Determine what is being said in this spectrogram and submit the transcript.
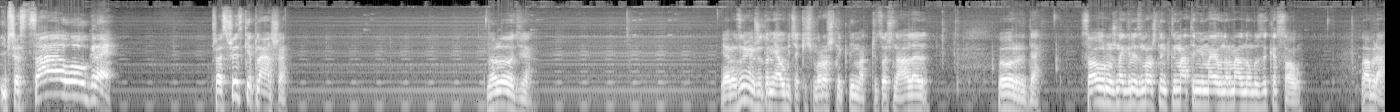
I przez całą grę. Przez wszystkie plansze. No ludzie. Ja rozumiem, że to miał być jakiś mroczny klimat czy coś, no ale... Kurde. Są różne gry z mrocznym klimatem i mają normalną muzykę? Są. Dobra.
